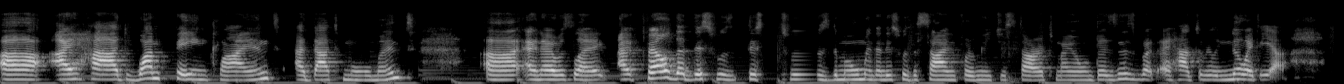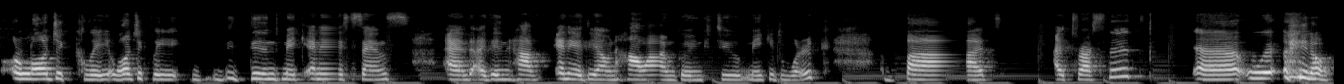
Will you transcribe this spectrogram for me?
Uh, I had one paying client at that moment. Uh, and I was like, I felt that this was this was the moment and this was the sign for me to start my own business, but I had really no idea. Logically, logically, it didn't make any sense, and I didn't have any idea on how I'm going to make it work. But I trusted. Uh, you know,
